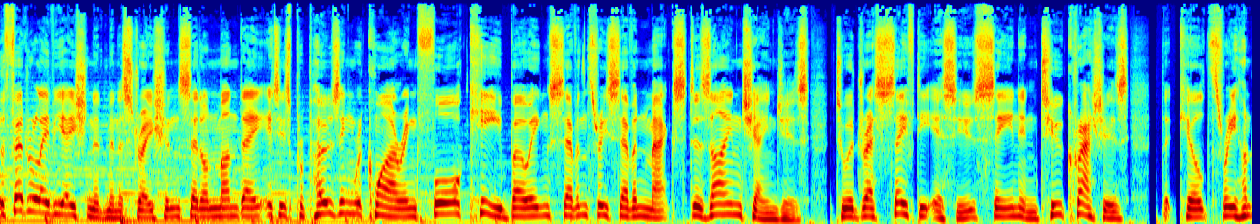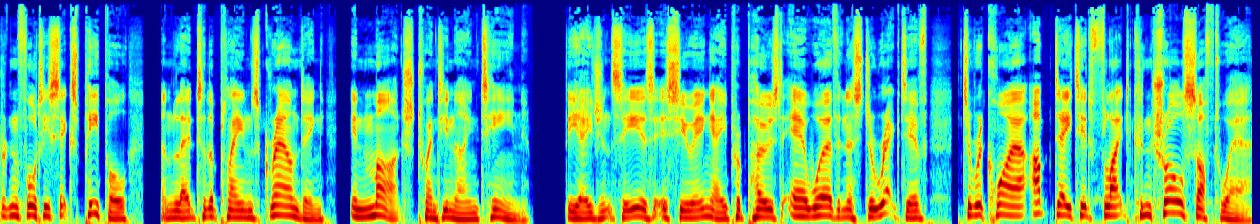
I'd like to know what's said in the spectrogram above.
The Federal Aviation Administration said on Monday it is proposing requiring four key Boeing 737 MAX design changes to address safety issues seen in two crashes that killed 346 people and led to the plane's grounding in March 2019. The agency is issuing a proposed airworthiness directive to require updated flight control software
